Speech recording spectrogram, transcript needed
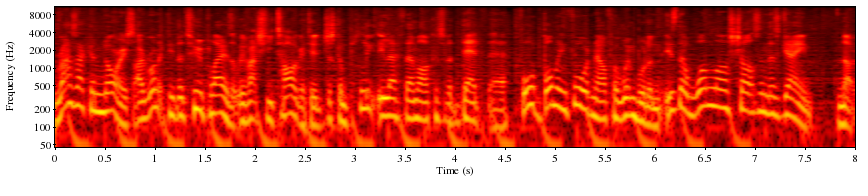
Razak and Norris, ironically, the two players that we've actually targeted, just completely left their markers for dead there. Forward bombing forward now for Wimbledon. Is there one last chance in this game? No.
